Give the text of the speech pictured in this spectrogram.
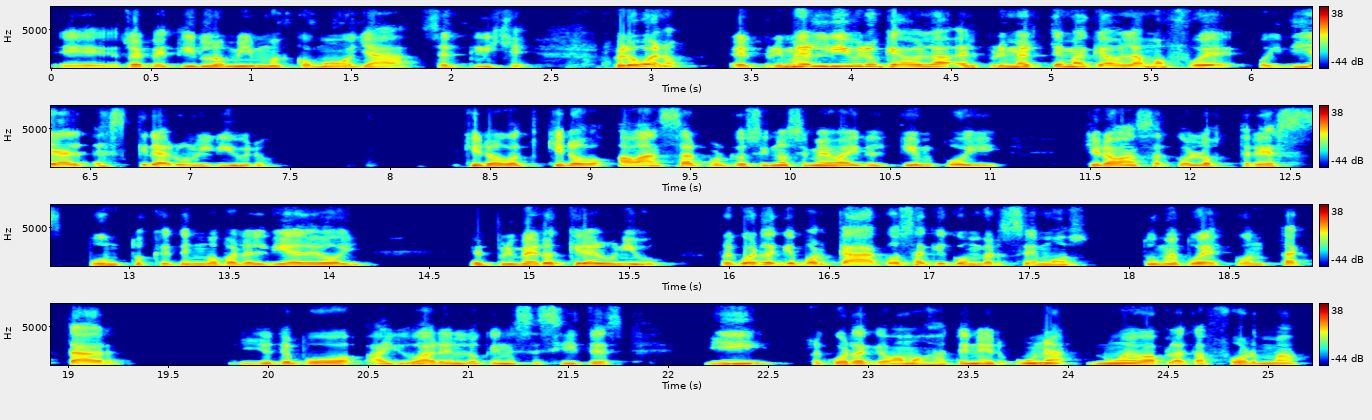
eh, repetir lo mismo es como ya ser cliché. Pero bueno, el primer libro que habla, el primer tema que hablamos fue hoy día es crear un libro. Quiero, quiero avanzar porque si no se me va a ir el tiempo y quiero avanzar con los tres puntos que tengo para el día de hoy. El primero es crear un ebook. Recuerda que por cada cosa que conversemos, tú me puedes contactar y yo te puedo ayudar en lo que necesites. Y recuerda que vamos a tener una nueva plataforma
